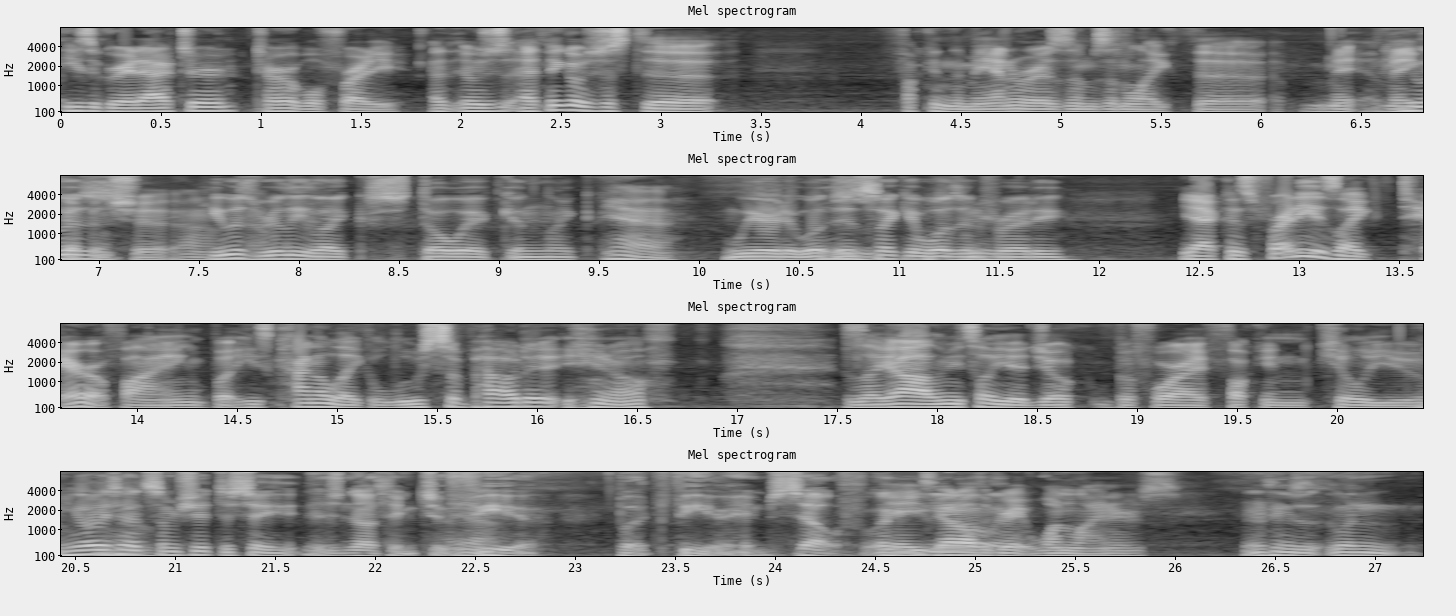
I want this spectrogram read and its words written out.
He's a great actor. Terrible Freddy. I- It was. I think it was just the fucking the mannerisms and like the ma- makeup was- and shit. He was know. really like stoic and like yeah, weird. It was. It was It's like it wasn't weird. Freddy. yeah. Because Freddy is like terrifying, but he's kind of like loose about it. You know, he's like, ah, let me tell you a joke before I fucking kill you. He always you had some shit to say. There's nothing to Yeah. fear but fear himself. Like, yeah, he's got know, all the like- great one-liners. And he's when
